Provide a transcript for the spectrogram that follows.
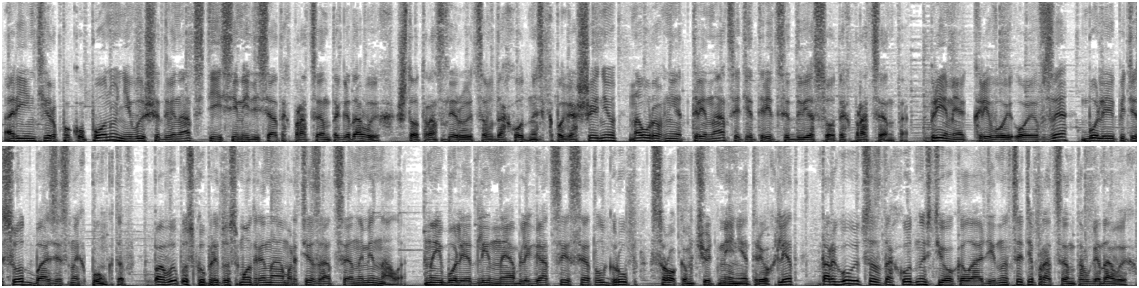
Ориентир по купону не выше 12,7% годовых, что транслируется в доходность к погашению на уровне 13,32%. Премия к кривой ОФЗ более 500 базисных пунктов. По выпуску предусмотрена амортизация номинала. Наиболее длинные облигации Settle Group сроком чуть менее трех лет торгуются с доходностью около 11% годовых.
